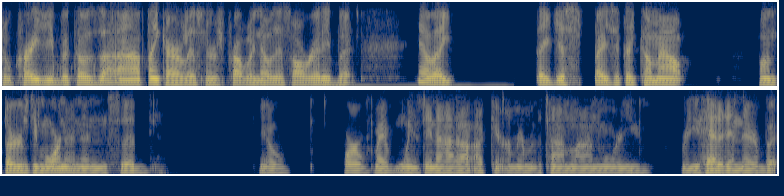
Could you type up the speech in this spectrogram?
so crazy because I, I think our listeners probably know this already, but you know they they just basically come out on Thursday morning and said, you know, or maybe Wednesday night. I, I can't remember the timeline where you where you had it in there, but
